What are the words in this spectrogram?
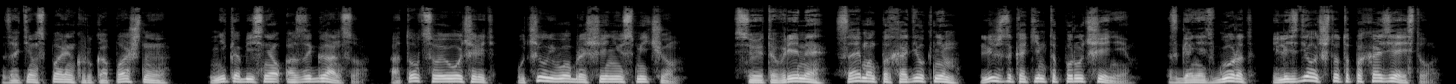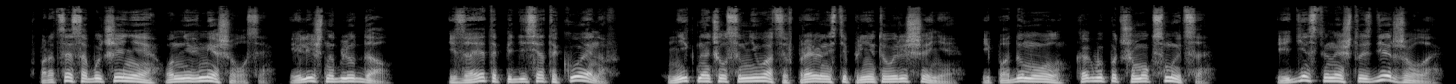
затем спарринг в рукопашную. Ник объяснял азы Гансу, а тот, в свою очередь, учил его обращению с мечом. Все это время Саймон подходил к ним лишь за каким-то поручением – сгонять в город или сделать что-то по хозяйству. Процесс обучения он не вмешивался и лишь наблюдал. И за это 50 коинов Ник начал сомневаться в правильности принятого решения и подумывал, как бы под шумок смыться. Единственное, что сдерживало,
